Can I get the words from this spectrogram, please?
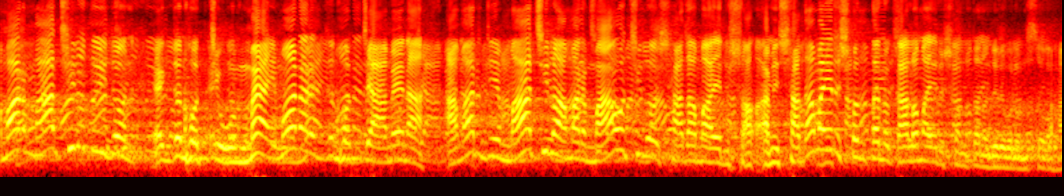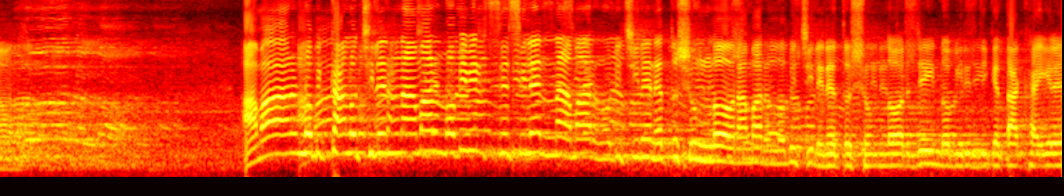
আমার মা ছিল দুইজন, একজন হচ্ছে উম্মে আর একজন হচ্ছে আমেনা। আমার যে মা ছিল, আমার মাও ছিল সাদা মায়ের আমি সাদা মায়ের সন্তান ও কালো মায়ের সন্তান জুড়ে বলুন সুবাহান আমার নবী কালো ছিলেন না, আমার নবী ছিলেন না, আমার নবী ছিলেন এত সুন্দর, আমার নবী ছিলেন এত সুন্দর। যেই নবীর দিকে তাকাইলে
